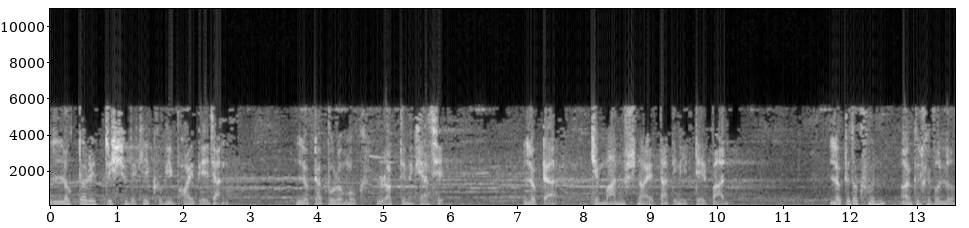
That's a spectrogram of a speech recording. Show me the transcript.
লোকটার দৃশ্য দেখে খুবই ভয় পেয়ে যান। লোকটা পুরো মুখ রক্তে মেখে আছে। লোকটা যে মানুষ নয়, তা তিনি টের পান। লোকটা তখন আঙ্কেলকে বলল,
